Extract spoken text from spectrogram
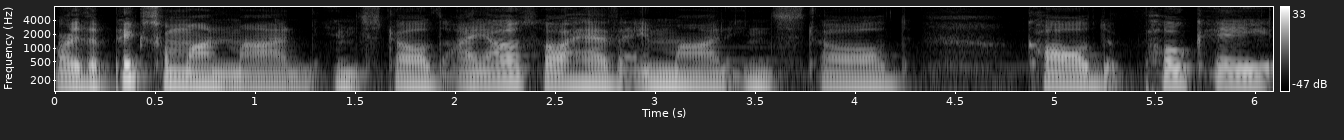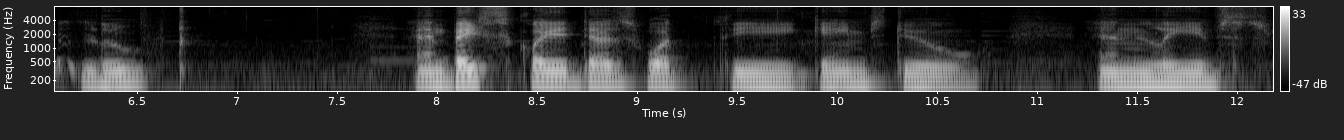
or the Pixelmon mod installed, I also have a mod installed called Poke Loot. And basically it does what the games do and leaves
